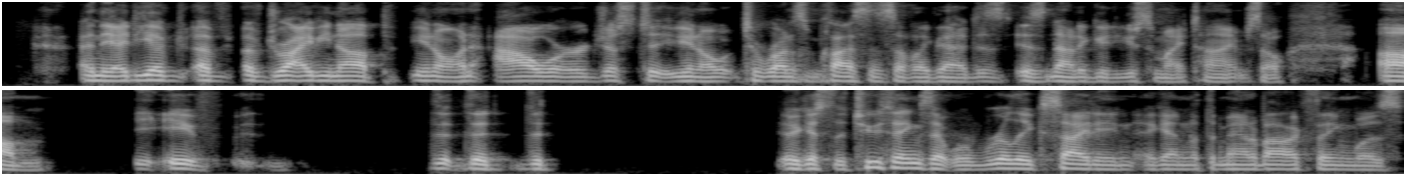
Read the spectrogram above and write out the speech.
and the idea of, of, of, driving up, you know, an hour just to, you know, to run some class and stuff like that is, is not a good use of my time. So, um, if the, the, the, I guess the two things that were really exciting again with the MADabolic thing was,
